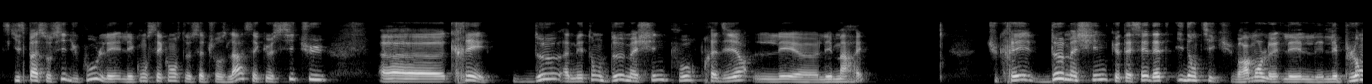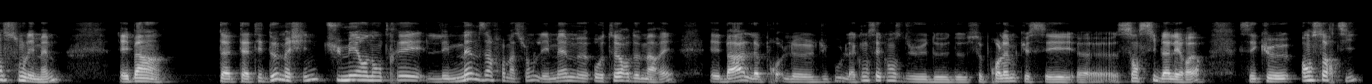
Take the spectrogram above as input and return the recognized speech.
Ce qui se passe aussi, du coup, les, conséquences de cette chose-là, c'est que si tu euh, crées deux, admettons, deux machines pour prédire les, euh, marées, tu crées deux machines que tu essaies d'être identiques. Vraiment, les, les, plans sont les mêmes. Eh ben, tu as, tes deux machines, tu mets en entrée les mêmes informations, les mêmes hauteurs de marée, et bah le, du coup la conséquence de, ce problème que c'est euh, sensible à l'erreur, c'est que en sortie,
